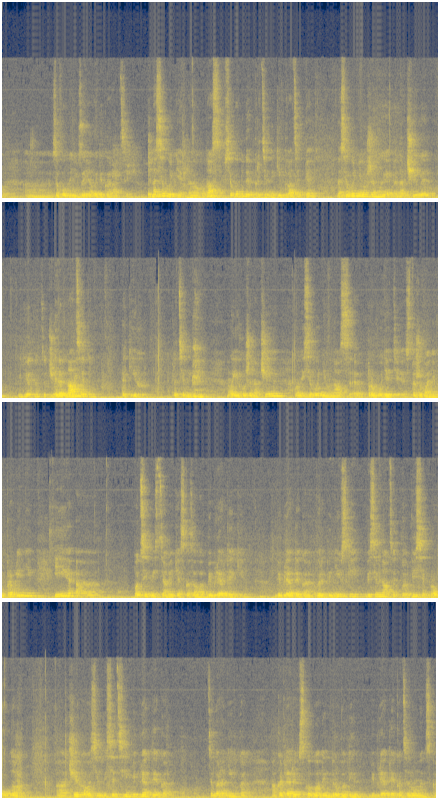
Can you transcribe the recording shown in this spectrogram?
заповненню заяви і декларації. На сьогодні у нас всього буде працівників 25. На сьогодні вже ми навчили 19 таких працівників. Ми їх вже навчили. Вони сьогодні у нас е, проводять стажування в управлінні і е, по цим місцям, як я сказала, в бібліотекі. Бібліотека Веретенівський, 18, 8 провулок, е, Чехова 77 бібліотека, це Баранівка, Котляревського 1 дроб 1 бібліотека, це Роменська,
